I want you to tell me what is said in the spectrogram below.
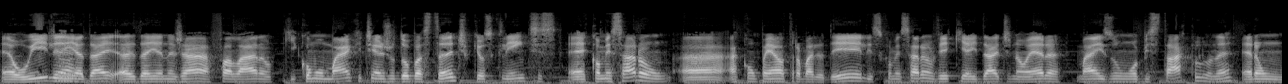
É, o William é. e a, Day, a Diana já falaram que como marketing ajudou bastante, porque os clientes é, começaram a acompanhar o trabalho deles, começaram a ver que a idade não era mais um obstáculo, né? Eram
